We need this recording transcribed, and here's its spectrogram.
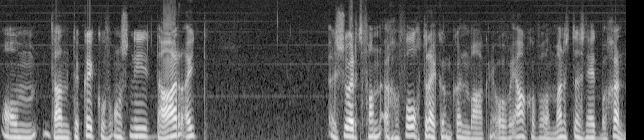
om dan te kyk of ons nie daaruit een soort van een gevolgtrekking kan maak nie, of in elk geval minstens net begin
